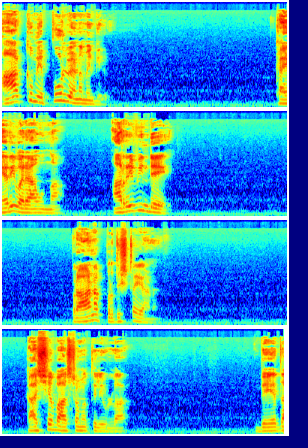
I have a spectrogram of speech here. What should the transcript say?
ആർക്കും എപ്പോൾ വേണമെങ്കിലും കയറി വരാവുന്ന അറിവിന്റെ പ്രാണപ്രതിഷ്ഠയാണ് കാശ്യപാശ്രമത്തിലുള്ള വേദ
